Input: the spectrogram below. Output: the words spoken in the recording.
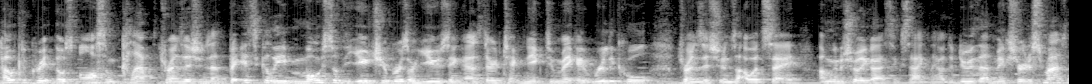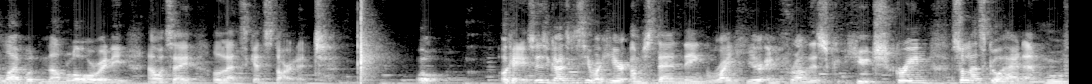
how to create those awesome clap transitions that basically most of the YouTubers are using as their technique to make a really cool transitions I would say. I'm going to show you guys exactly how to do that, make sure to smash the like button down below already I would say let's get started. Whoa. Okay, so as you guys can see right here, I'm standing right here in front of this huge screen. So let's go ahead and move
